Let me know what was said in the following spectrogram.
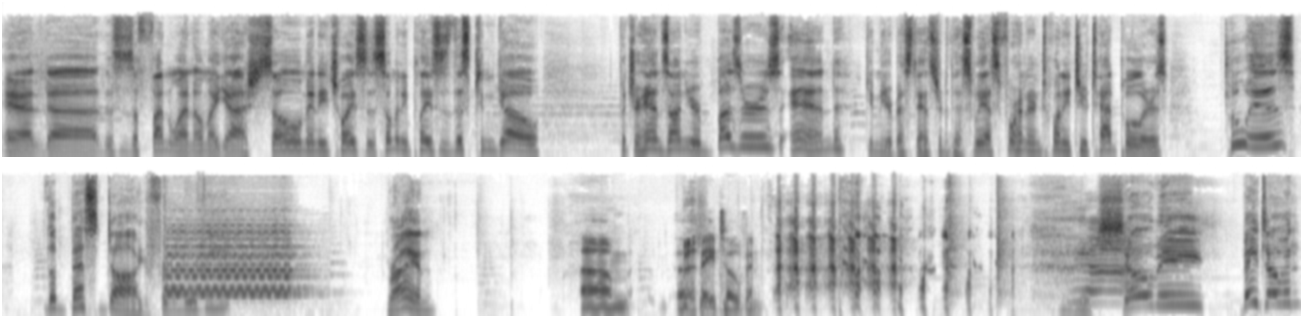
And uh, this is a fun one. Oh my gosh, so many choices, so many places this can go. Put your hands on your buzzers and give me your best answer to this. We asked 422 tadpoolers who is the best dog from the movie. Brian. Um, uh, Beethoven. Show me Beethoven.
